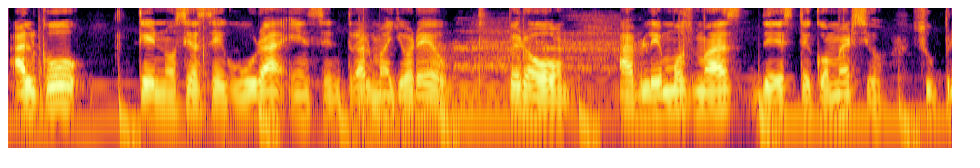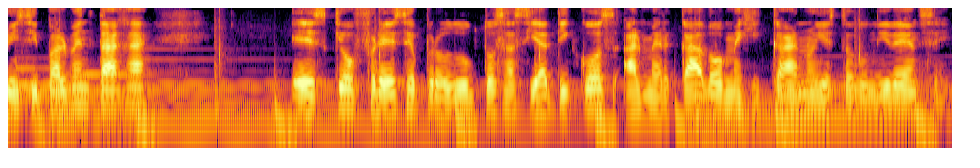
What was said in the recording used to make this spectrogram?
algo que no se asegura en Central Mayoreo. Pero hablemos más de este comercio. Su principal ventaja es que ofrece productos asiáticos al mercado mexicano y estadounidense.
